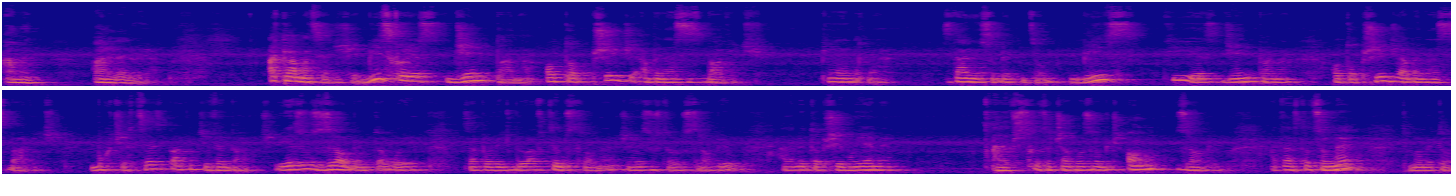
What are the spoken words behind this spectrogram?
Amen. Alleluja. Aklamacja dzisiaj. Blisko jest dzień Pana. Oto przyjdzie, aby nas zbawić. Piękne zdanie z obietnicą. Bliski jest dzień Pana. Oto przyjdzie, aby nas zbawić. Bóg Cię chce zbawić i wybawić. Jezus zrobił to, bo zapowiedź była w tym stronę, że Jezus to już zrobił, ale my to przyjmujemy. Ale wszystko, co trzeba było zrobić, On zrobił. A teraz to, co my, to mamy to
